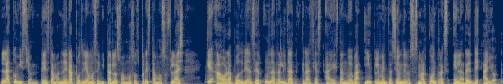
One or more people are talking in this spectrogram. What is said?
la comisión. De esta manera podríamos evitar los famosos préstamos flash que ahora podrían ser una realidad gracias a esta nueva implementación de los smart contracts en la red de IOTA.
